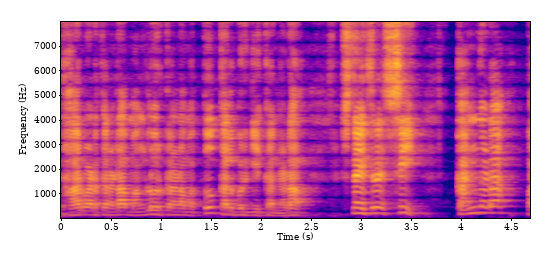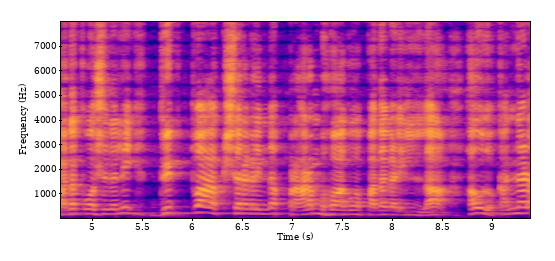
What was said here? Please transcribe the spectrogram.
ಧಾರವಾಡ ಕನ್ನಡ, ಮಂಗಳೂರು ಕನ್ನಡ ಮತ್ತು ಕಲಬುರಗಿ ಕನ್ನಡ. ಸ್ನೇಹಿತರೆ, ಸಿ. ಕನ್ನಡ ಪದಕೋಶದಲ್ಲಿ ದ್ವಿತ್ವ ಅಕ್ಷರಗಳಿಂದ ಪ್ರಾರಂಭವಾಗುವ ಪದಗಳಿಲ್ಲ. ಹೌದು ಕನ್ನಡ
